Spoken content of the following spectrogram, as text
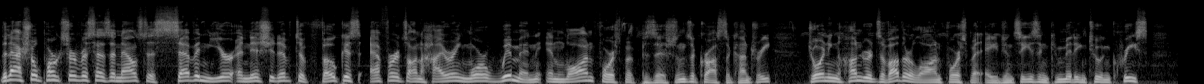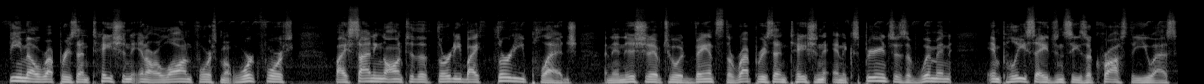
The National Park Service has announced a seven year initiative to focus efforts on hiring more women in law enforcement positions across the country, joining hundreds of other law enforcement agencies and committing to increase female representation in our law enforcement workforce by signing on to the 30 by 30 Pledge, an initiative to advance the representation and experiences of women in police agencies across the U.S.,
